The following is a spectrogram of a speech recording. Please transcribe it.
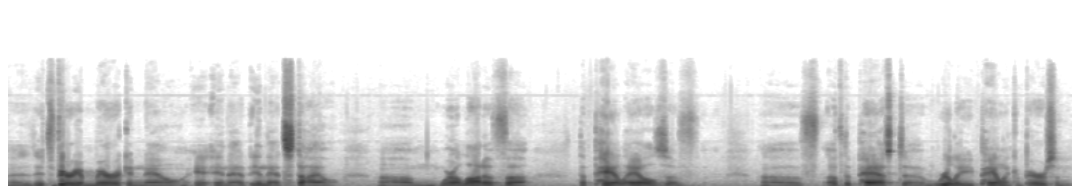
uh, it's very American now in, in, that, in that style, um, where a lot of the pale ales of, of, of the past uh, really pale in comparison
